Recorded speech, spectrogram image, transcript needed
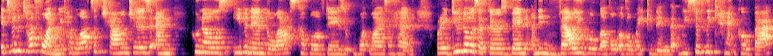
It's been a tough one. We've had lots of challenges, and who knows, even in the last couple of days, what lies ahead. What I do know is that there has been an invaluable level of awakening that we simply can't go back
